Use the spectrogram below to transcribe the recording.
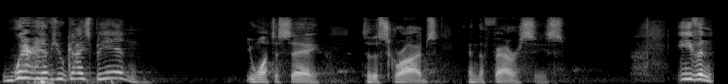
Where have you guys been? You want to say to the scribes and the Pharisees. Even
